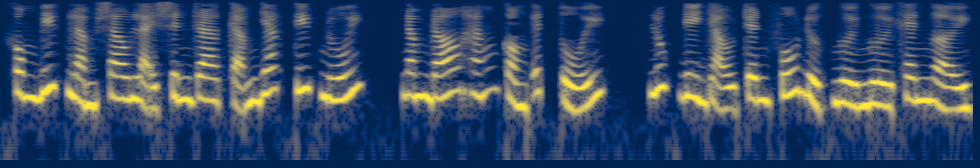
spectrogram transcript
không biết làm sao lại sinh ra cảm giác tiếc nuối, năm đó hắn còn ít tuổi, lúc đi dạo trên phố được người người khen ngợi,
